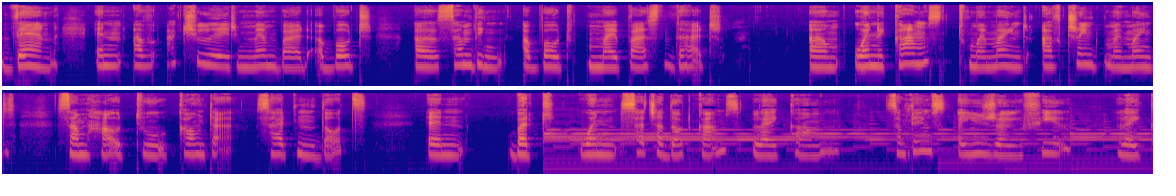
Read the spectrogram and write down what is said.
then. And I've actually remembered about uh, something about my past that um, when it comes to my mind, I've trained my mind somehow to counter certain thoughts, and but when such a thought comes, like um, sometimes I usually feel like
